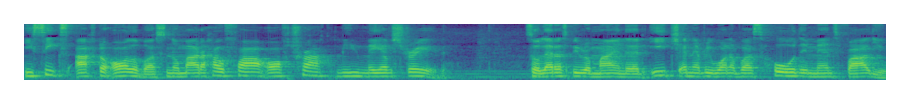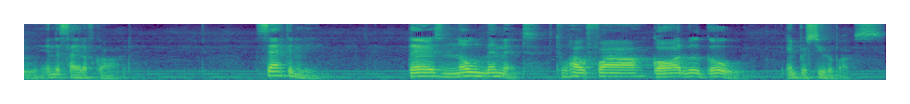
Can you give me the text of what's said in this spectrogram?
He seeks after all of us, no matter how far off track we may have strayed. So let us be reminded that each and every one of us hold immense value in the sight of God. Secondly, there is no limit to how far God will go in pursuit of us.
